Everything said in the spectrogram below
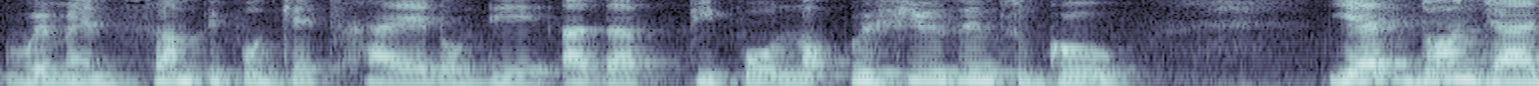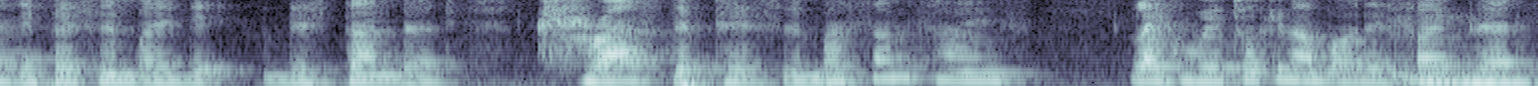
women, some people get tired of the other people not refusing to grow? Yes, don't judge the person by the, the standard. Trust the person. But sometimes, like we're talking about the fact that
